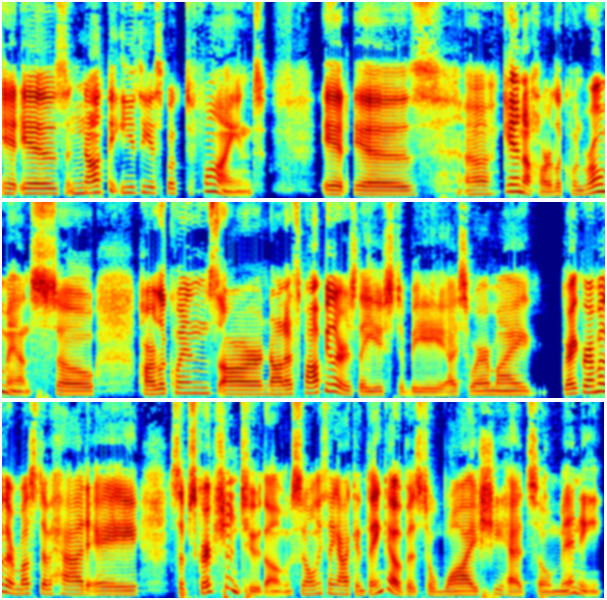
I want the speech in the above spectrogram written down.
it is not the easiest book to find. It is, uh, again, a Harlequin romance. So, Harlequins are not as popular as they used to be. I swear my great grandmother must have had a subscription to them. It's the only thing I can think of as to why she had so many.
